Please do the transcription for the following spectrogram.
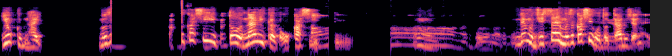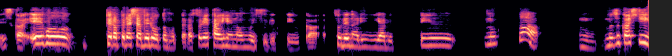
良くない。難しいと何かがおかしいっていう。うん、なるほど、なるほど。でも実際難しいことってあるじゃないですか。英語をペラペラ喋ろうと思ったら、それ大変な思いするっていうか、それなりにやるっていうのが、うん、難しい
